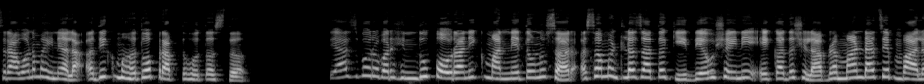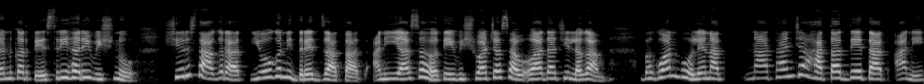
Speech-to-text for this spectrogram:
श्रावण महिन्याला अधिक महत्त्व प्राप्त होत असतं. त्याचबरोबर हिंदू पौराणिक मान्यतेनुसार असं म्हटलं जातं की देवशैनी एकादशीला ब्रह्मांडाचे पालन करते श्रीहरी विष्णू. क्षीरसागरात योग निद्रेत जातात आणि यासह ते विश्वाच्या संवादाची लगाम भगवान भोलेनाथ नाथांच्या हातात देतात आणि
